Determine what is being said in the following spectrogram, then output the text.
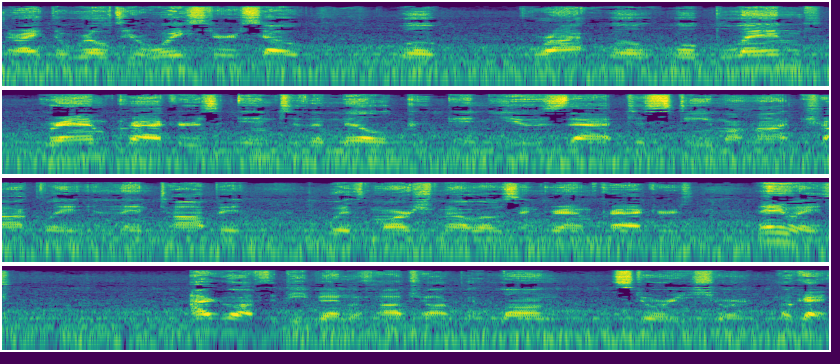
right? The world's your oyster. So we'll we'll we'll blend graham crackers into the milk and use that to steam a hot chocolate and then top it with marshmallows and graham crackers. Anyways, I go off the deep end with hot chocolate. Long story short. Okay,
